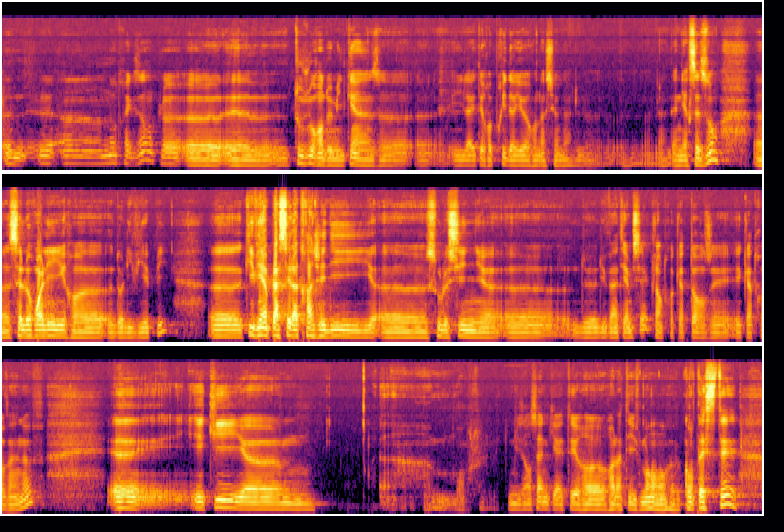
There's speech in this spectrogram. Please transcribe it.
Euh, un autre exemple, euh, euh, toujours en 2015, il a été repris d'ailleurs au National la dernière saison, c'est Le Roi Lyre d'Olivier Pi, qui vient placer la tragédie sous le signe du XXe siècle, entre 14 et, 89, et qui... une mise en scène qui a été relativement contestée, euh,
